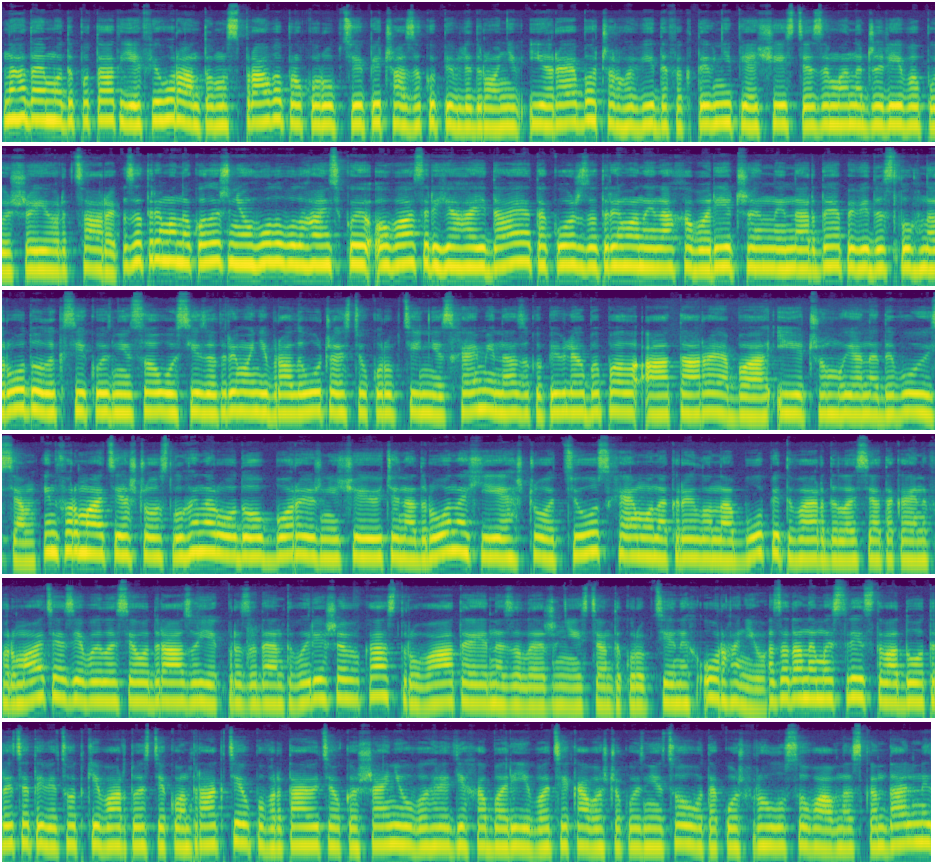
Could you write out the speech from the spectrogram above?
Нагадаємо, депутат є фігурантом справи про корупцію під час закупівлі дронів і РЕБ. Чергові дефективні 5-6 з менеджерів. Пише Ігор Царик. Затримано колишнього голову Луганської ОВА Сергія Гайдая. Також затриманий на хабарі чинний нардеп від слуг народу Олексій Кузнєцов. Усі затримані брали участь у корупційній схемі на закупівлях БПЛА та РЕБа. І чому я не дивуюся? Інформація, що слуги народу борижнічають на дронах, і що цю схему накрило набу, підтвердилася. Така інформація з'явилася одразу, як президент вирішив каструвати незалежність антикорупційних органів. За даними слідства, до 30% вартості контрактів повертаються в кишені у вигляді хабарів. Цікаво, що Кузнєцов також проголосував на скандальний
